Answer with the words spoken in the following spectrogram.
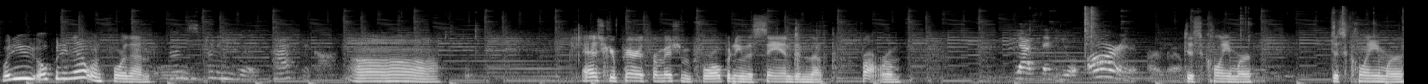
What are you opening that one for then? I'm just putting the plastic off. Ah. Ask your parents' permission before opening the sand in the front room. Yes, if you are in the front room. Disclaimer. Disclaimer.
